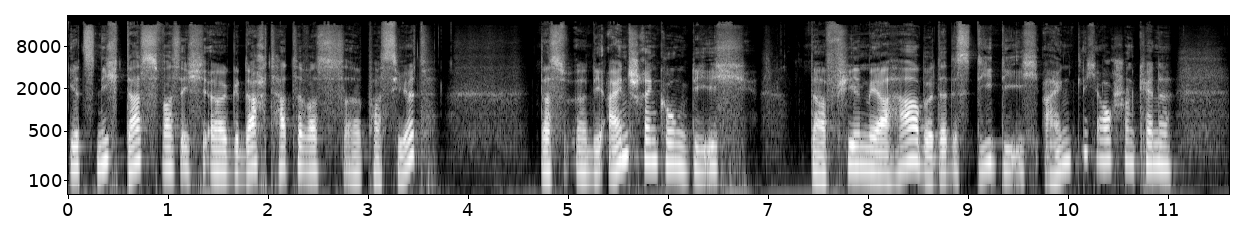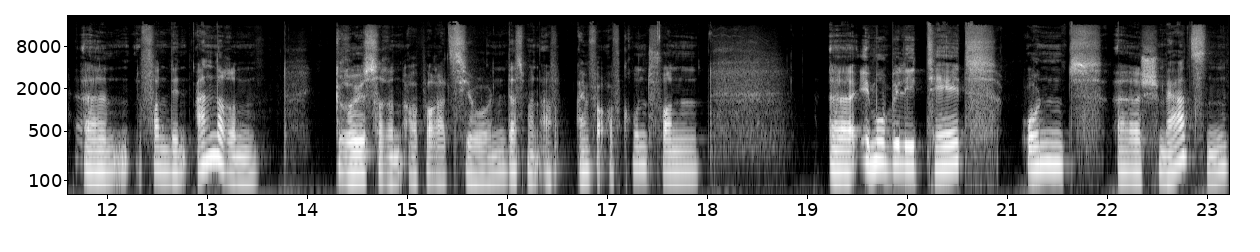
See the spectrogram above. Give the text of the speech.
jetzt nicht das, was ich äh, gedacht hatte, was äh, passiert. Dass äh, die Einschränkung, die ich da viel mehr habe, das ist die, die ich eigentlich auch schon kenne äh, von den anderen größeren Operationen, dass man auf, einfach aufgrund von äh, Immobilität und äh, Schmerzen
